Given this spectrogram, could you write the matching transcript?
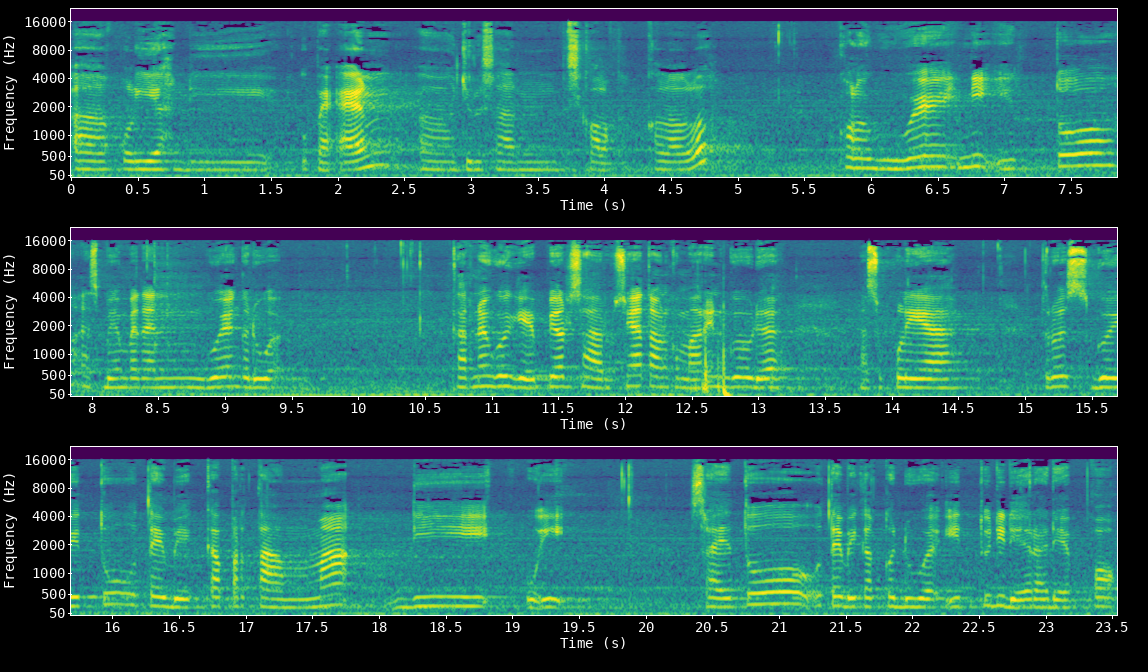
uh, kuliah di UPN uh, jurusan psikolog. Kalau lo? Kalau gue ini itu SBMPTN gue yang kedua. Karena gue gap year seharusnya tahun kemarin gue udah masuk kuliah. Terus gue itu UTBK pertama di UI. Setelah itu UTBK kedua itu di daerah Depok.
